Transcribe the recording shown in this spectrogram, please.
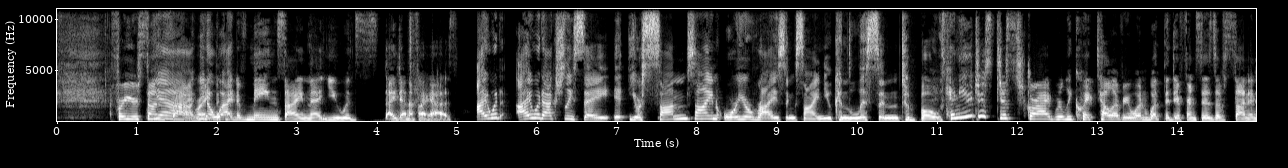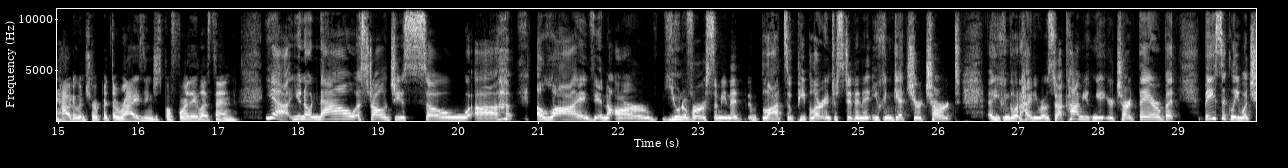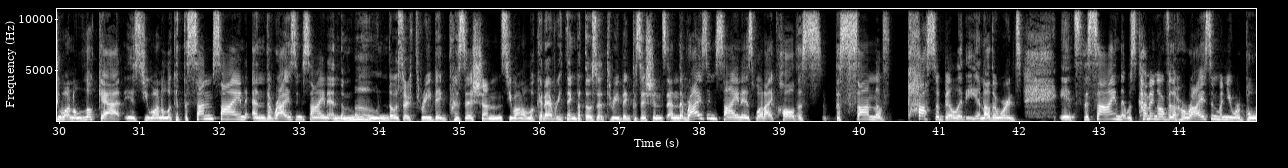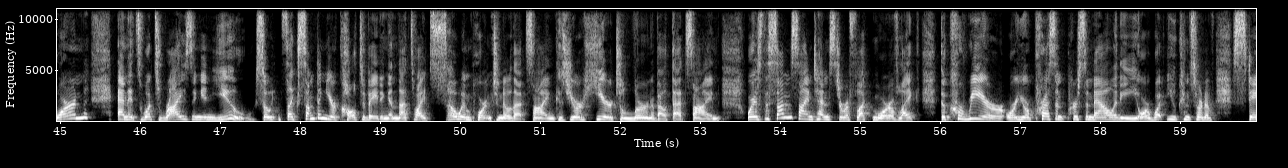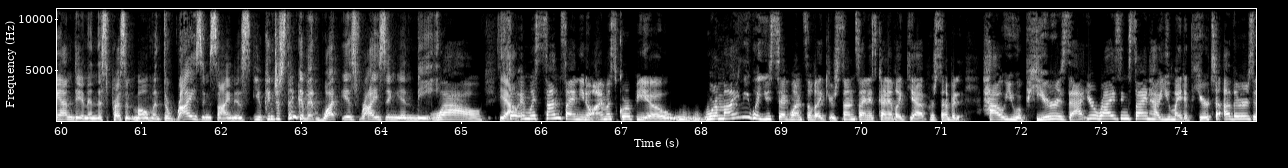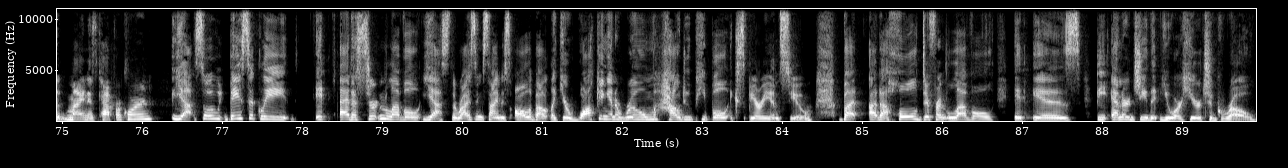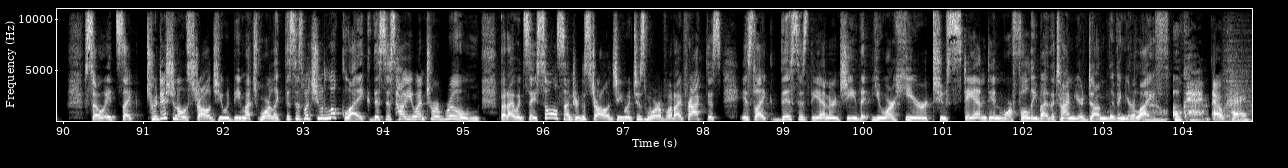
For your sun yeah, sign right? you know, the kind of main sign that you would identify as I would, I would actually say it, your sun sign or your rising sign. You can listen to both. Can you just describe really quick, tell everyone what the difference is of sun and how to interpret the rising just before they listen? Yeah. You know, now astrology is so uh, alive in our universe. I mean, it, lots of people are interested in it. You can get your chart. Uh, you can go to HeidiRose.com. You can get your chart there. But basically what you want to look at is you want to look at the sun sign and the rising sign and the moon. Those are three big positions positions. You want to look at everything, but those are three big positions. And the rising sign is what I call the, the sun of possibility. In other words, it's the sign that was coming over the horizon when you were born and it's what's rising in you. So it's like something you're cultivating. And that's why it's so important to know that sign because you're here to learn about that sign. Whereas the sun sign tends to reflect more of like the career or your present personality or what you can sort of stand in in this present moment. The rising sign is you can just think of it. What is rising in me? Wow. Yeah. So, and with sun sign, you know, I'm a Scorpio. Remind me what you said once of like your sun sign is kind of like like, yeah, percent, but how you appear, is that your rising sign? How you might appear to others? Mine is Capricorn. Yeah. So basically, it at a certain level, yes, the rising sign is all about like you're walking in a room. How do people experience you? But at a whole different level, it is the energy that you are here to grow. So it's like traditional astrology would be much more like, this is what you look like. This is how you enter a room. But I would say soul centered astrology, which is more of what I practice is like, this is the energy that you are here to stand in more fully by the time you're done living your life. Wow. Okay. Okay.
